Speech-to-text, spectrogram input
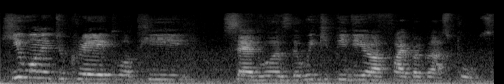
He wanted to create what he said was the Wikipedia fiberglass pools.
